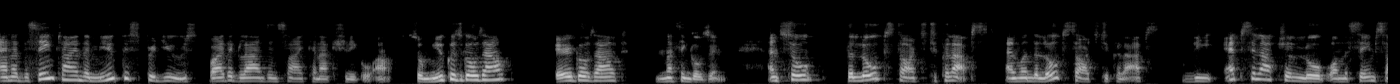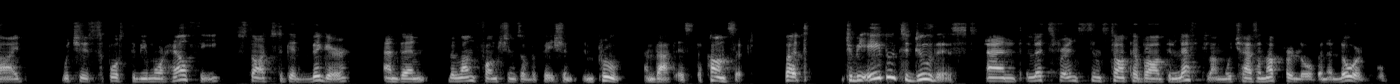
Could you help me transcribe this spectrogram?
And at the same time, the mucus produced by the glands inside can actually go out. So mucus goes out, air goes out, nothing goes in. And so the lobe starts to collapse. And when the lobe starts to collapse, the ipsilateral lobe on the same side, which is supposed to be more healthy, starts to get bigger. And then the lung functions of the patient improve. And that is the concept. But to be able to do this, and let's, for instance, talk about the left lung, which has an upper lobe and a lower lobe.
